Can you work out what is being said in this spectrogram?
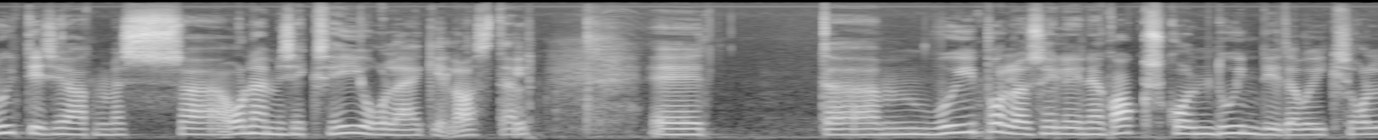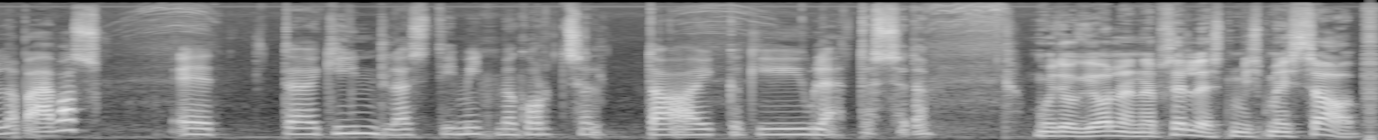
nutiseadmes äh, olemiseks ei olegi lastel. et ähm, võib-olla selline kaks-kolm tundi ta võiks olla päevas, et äh, kindlasti mitmekordselt ta ikkagi ületas seda. Muidugi oleneb sellest, mis meist saab,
